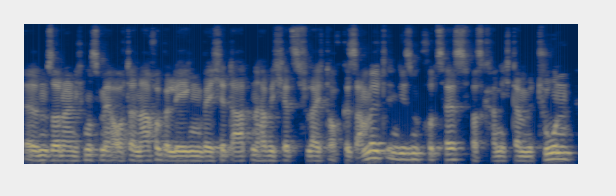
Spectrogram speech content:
ähm, sondern ich muss mir auch danach überlegen, welche Daten habe ich jetzt vielleicht auch gesammelt in diesem Prozess, was kann ich damit tun,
